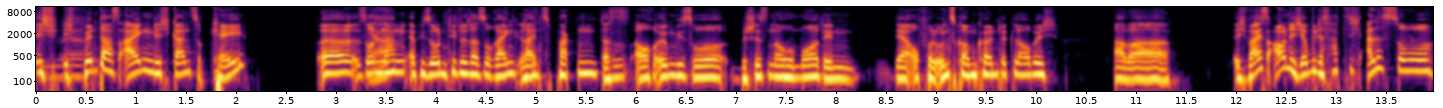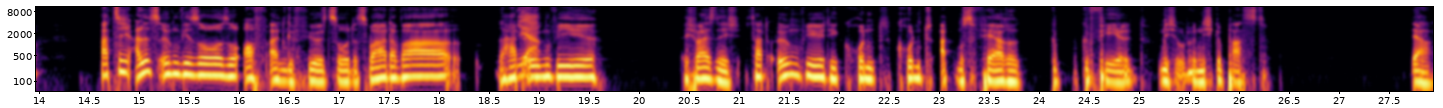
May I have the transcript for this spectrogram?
ich, ich äh, finde das eigentlich ganz okay. Äh, so einen Ja. langen Episodentitel da so rein, reinzupacken. Das ist auch irgendwie so beschissener Humor, den, der auch von uns kommen könnte, glaube ich. Aber ich weiß auch nicht, irgendwie, das hat sich alles so, hat sich alles irgendwie so, so off angefühlt. So, das war, da war, da hat Ja. irgendwie, ich weiß nicht, es hat irgendwie die Grund, Grundatmosphäre ge gefehlt, nicht oder nicht gepasst. Ja,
